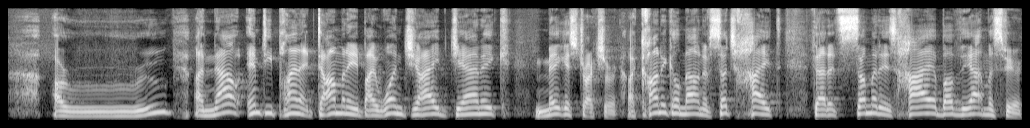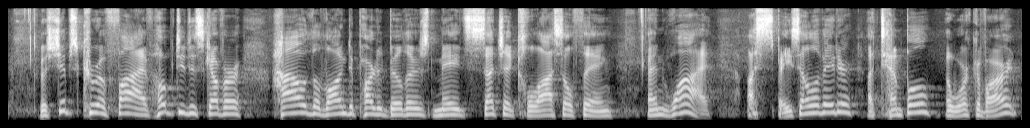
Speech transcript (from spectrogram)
Arug, a now empty planet dominated by one gigantic megastructure, a conical mountain of such height that its summit is high above the atmosphere. The ship's crew of five hope to discover how the long departed builders made such a colossal thing and why. A space elevator? A temple? A work of art?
